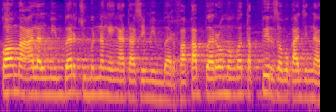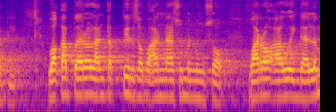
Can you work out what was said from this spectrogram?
qama 'alal mimbar jumeneng ing atase mimbar. Fakabbaro mongko takbir sapa Kanjeng Nabi. Wa kabbaro lan takbir sapa annasu menungso. Wa ra'au ing dalem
